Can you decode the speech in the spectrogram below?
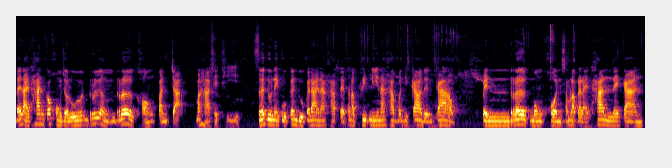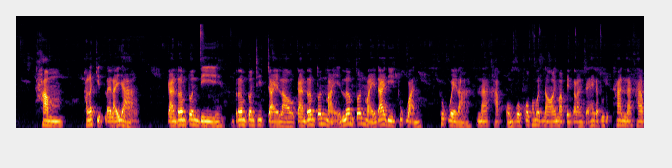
หลายท่านก็คงจะรู้เรื่องเลิกของปัญจมหาเศรษฐีเซิร์ชดูใน Google ดูก็ได้นะครับ แต่สำหรับคลิปนี้นะครับวันที่ 9 เดือน 9 เป็นเลิกมงคลสำหรับหลาย ๆ ท่านในการทำภารกิจหลาย ๆ อย่าง การเริ่มต้นดี เริ่มต้นที่ใจเราการเริ่มต้นใหม่ เริ่มต้นใหม่ได้ดีทุกวันทุกเวลานะครับ ผมโกโก้พมดน้อยมาเป็นกำลังใจให้กับทุก ๆ ท่านนะครับ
